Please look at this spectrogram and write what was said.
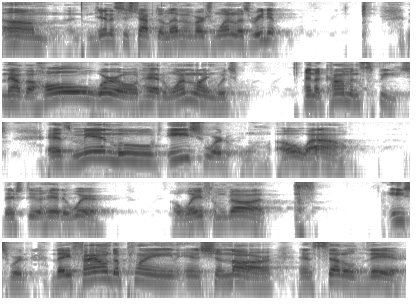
Um, Genesis chapter 11, verse 1, let's read it. Now the whole world had one language and a common speech. As men moved eastward, oh wow, they're still headed where? Away from God. Eastward, they found a plain in Shinar and settled there.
